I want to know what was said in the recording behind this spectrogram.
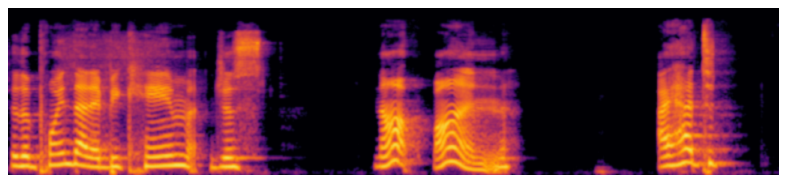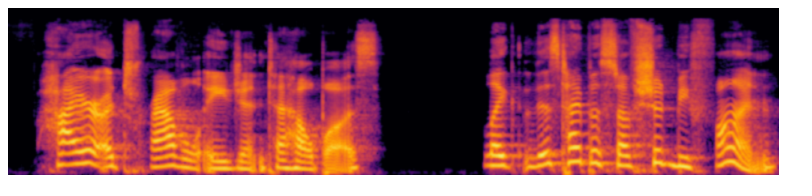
to the point that it became just not fun. I had to hire a travel agent to help us. Like this type of stuff should be fun.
